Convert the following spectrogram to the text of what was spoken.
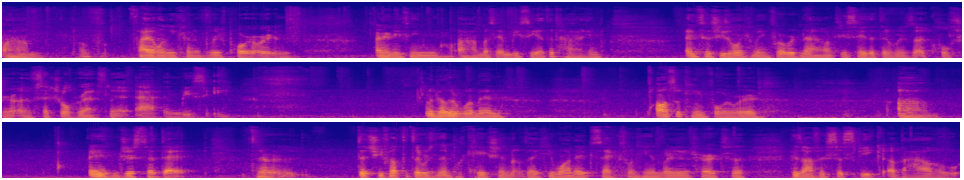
um, file any kind of report or, or anything um, with NBC at the time. And so she's only coming forward now to say that there was a culture of sexual harassment at NBC. Another woman also came forward um, and just said that there that she felt that there was an implication that he wanted sex when he invited her to his office to speak about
